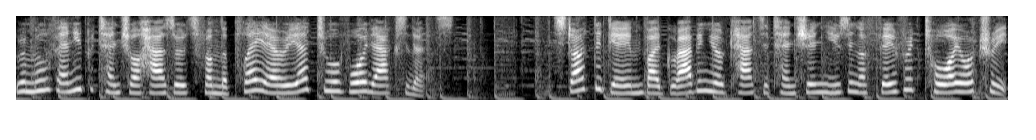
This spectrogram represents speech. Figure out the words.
Remove any potential hazards from the play area to avoid accidents. Start the game by grabbing your cat's attention using a favorite toy or treat.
